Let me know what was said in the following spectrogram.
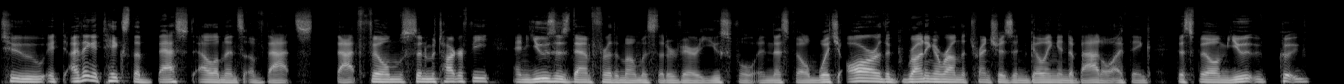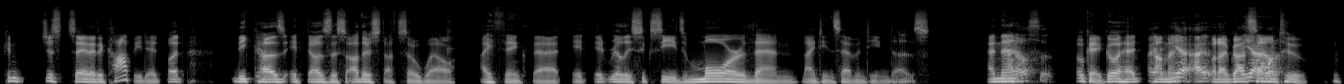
to it i think it takes the best elements of that that film's cinematography and uses them for the moments that are very useful in this film which are the running around the trenches and going into battle i think this film you could can just say that it copied it but because it does this other stuff so well i think that it it really succeeds more than 1917 does and then I also okay go ahead I- comment yeah, I- but i've got yeah, I sound wanna- too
